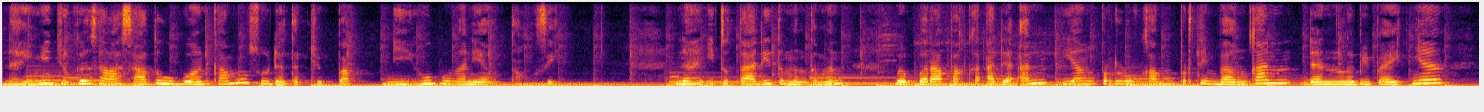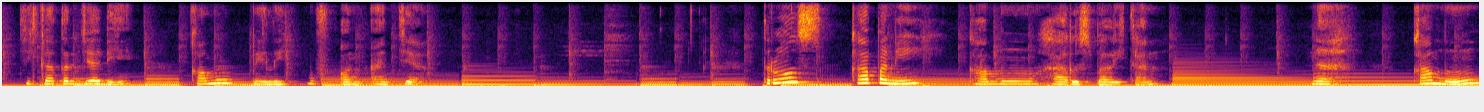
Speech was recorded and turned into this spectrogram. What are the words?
Nah, ini juga salah satu hubungan kamu sudah terjebak di hubungan yang toksik. Nah, itu tadi teman-teman, beberapa keadaan yang perlu kamu pertimbangkan dan lebih baiknya jika terjadi, kamu pilih move on aja. Terus, kapan nih kamu harus balikan? Nah, kamu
